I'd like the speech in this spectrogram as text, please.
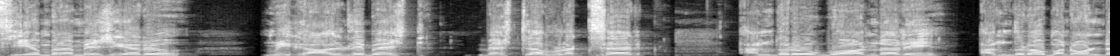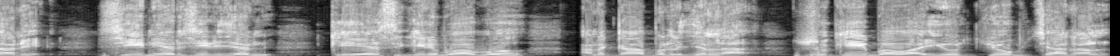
సీఎం రమేష్ గారు మీకు all the best best of luck sir అందరూ బాగుండాలి. అందులో మనం ఉండాలి. Senior citizen KS Giribabu Anakapalli జిల్లా సుఖీభవ యూట్యూబ్ ఛానల్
